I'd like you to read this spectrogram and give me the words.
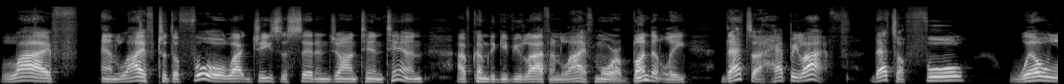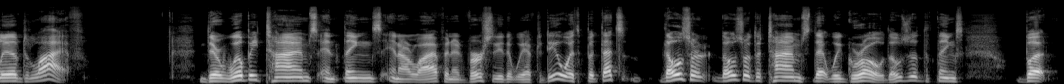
life and life to the full, like Jesus said in John 10 10, I've come to give you life and life more abundantly, that's a happy life. That's a full, well lived life. There will be times and things in our life and adversity that we have to deal with, but that's those are those are the times that we grow. Those are the things but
